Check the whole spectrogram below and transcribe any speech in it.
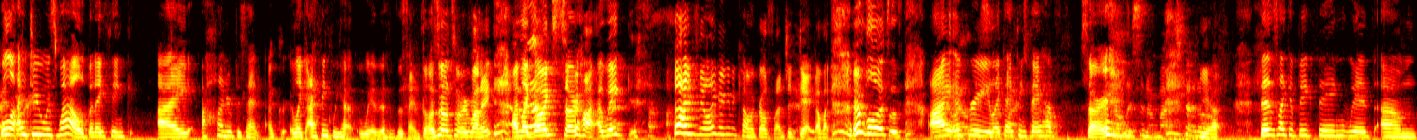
well, I don't- do as well, but I think I 100% agree. Like, I think we have, we're the, same thoughts. That's so funny. I'm like going so high. I, we're, I feel like I'm going to come across such a dick. I'm like, influencers. I Yeah, agree. Like, I I think they have. Sorry. Not listen to my turn yeah there's like a big thing with um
